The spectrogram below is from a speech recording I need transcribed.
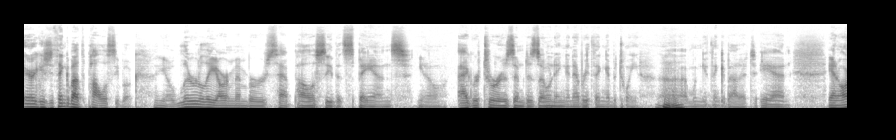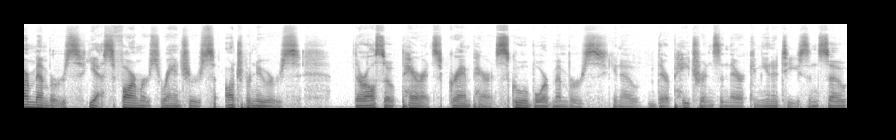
Eric, as you think about the policy book, you know, literally our members have policy that spans, you know, agritourism to zoning and everything in between. Uh, when you think about it, and and our members, yes, farmers, ranchers, entrepreneurs. They're also parents, grandparents, school board members, you know, they're patrons in their communities. And so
